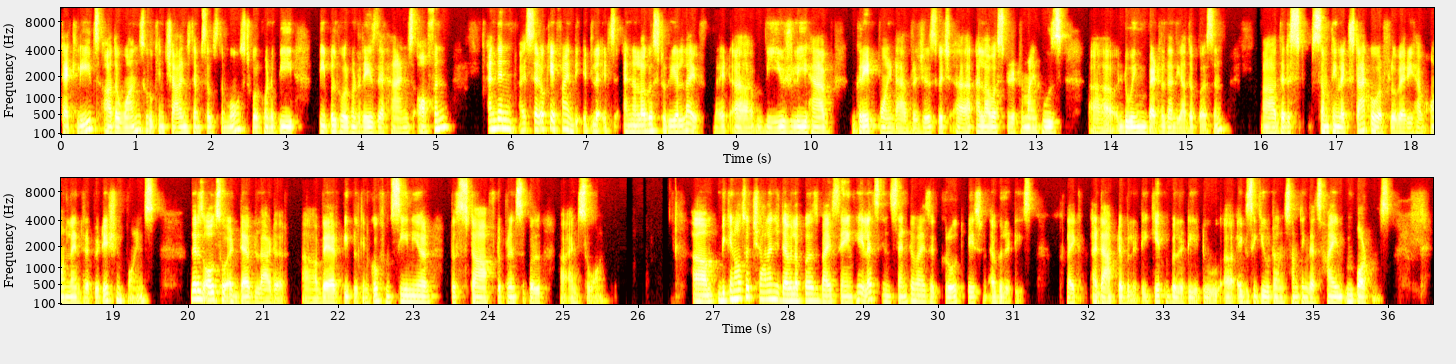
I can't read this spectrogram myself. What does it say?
tech leads are the ones who can challenge themselves the most, who are going to be people who are going to raise their hands often. And then I said, okay, fine, it, it's analogous to real life, right? Uh, we usually have grade point averages, which uh, allow us to determine who's uh, doing better than the other person. Uh, there is something like Stack Overflow where you have online reputation points. There is also a dev ladder uh, where people can go from senior to staff to principal uh, and so on. Um, we can also challenge developers by saying, hey, let's incentivize a growth based on abilities like adaptability, capability to uh, execute on something that's high importance.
